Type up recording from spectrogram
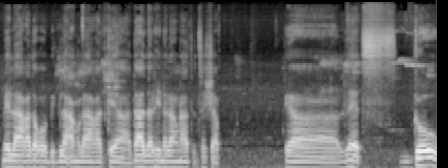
may lakad ako, bigla ang lakad kaya dadalhin na lang natin sa shop. Kaya let's go!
